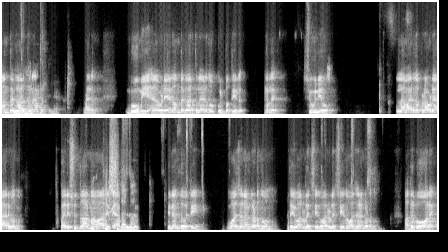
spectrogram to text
അന്ധകാരത്തിലായിരുന്നു. ആയിരുന്നു. ഭൂമി എവിടെയായിരുന്നു? അന്ധകാരത്തിലായിരുന്നു ഉൽപ്പത്തിയിൽ അല്ലേ? ശൂന്യവും എല്ലാം ആയിരുന്നപ്പോൾ അവിടെ ആര് വന്നു? പരിശുദ്ധാത്മാവ് ആദ്യം. വ്യാപിച്ചു പിന്നെ എന്ത് പറ്റി? വചനം കടന്നു വന്നു. ദൈവം അരുളി ചെയ്തു. അരുളി ചെയ്യുന്ന വചനം കടന്നു. അതുപോലെ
